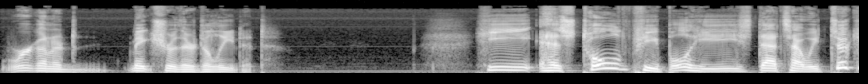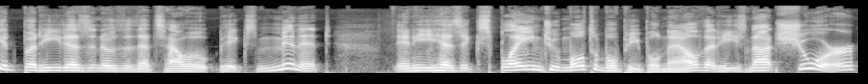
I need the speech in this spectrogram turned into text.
we're going to make sure they're deleted. He has told people he's that's how he took it, but he doesn't know that that's how Hope Hicks meant it and he has explained to multiple people now that he's not sure,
